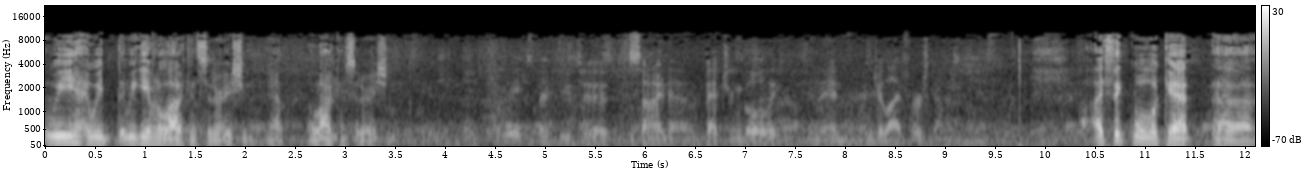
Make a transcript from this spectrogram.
We we we gave it a lot of consideration. Yeah, a lot of consideration. Should we expect you to sign a veteran goalie, and then when July 1st comes? I think we'll look at uh,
